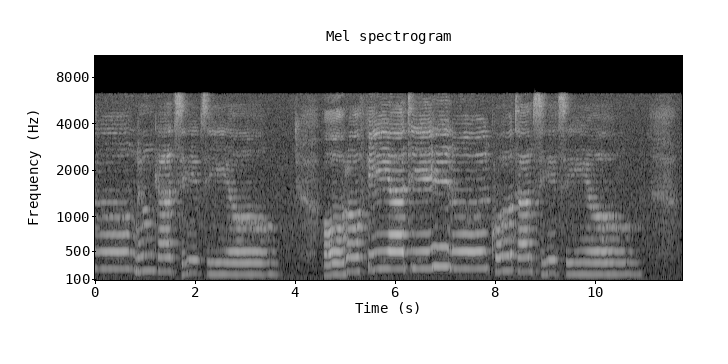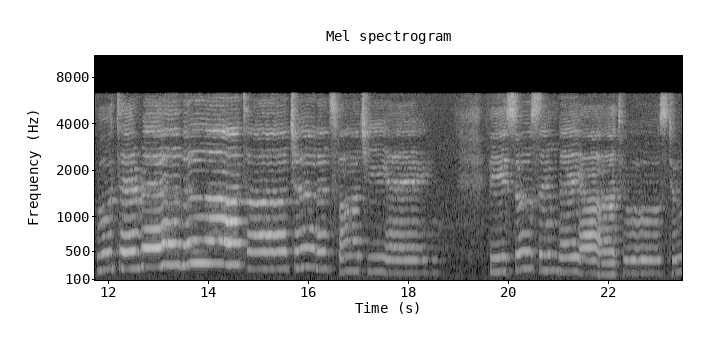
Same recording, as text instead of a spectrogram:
nunc adsipsio oro fiat illud quotam sitio. Utere velata cenens facie. Iisus în Beatus Tu.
